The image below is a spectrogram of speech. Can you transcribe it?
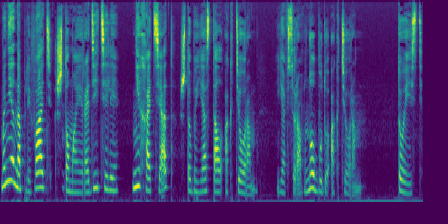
мне наплевать, что мои родители не хотят, чтобы я стал актером. Я все равно буду актером. То есть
